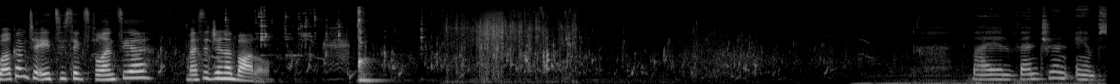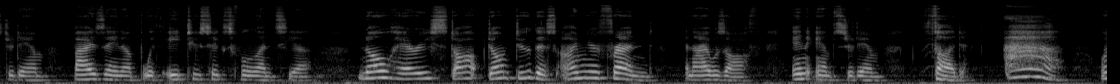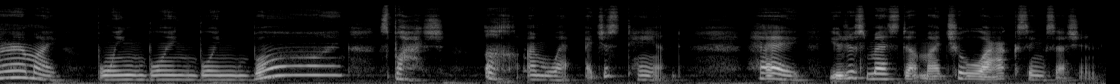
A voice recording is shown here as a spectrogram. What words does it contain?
Welcome to 826 Valencia, message in a bottle. My Adventure in Amsterdam by Zeynep with 826 Valencia. No, Harry, stop. Don't do this. I'm your friend. And I was off. In Amsterdam. Thud. Ah! Where am I? Boing, boing, boing, boing. Splash. Ugh, I'm wet. I just tanned. Hey, you just messed up my chillaxing session.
